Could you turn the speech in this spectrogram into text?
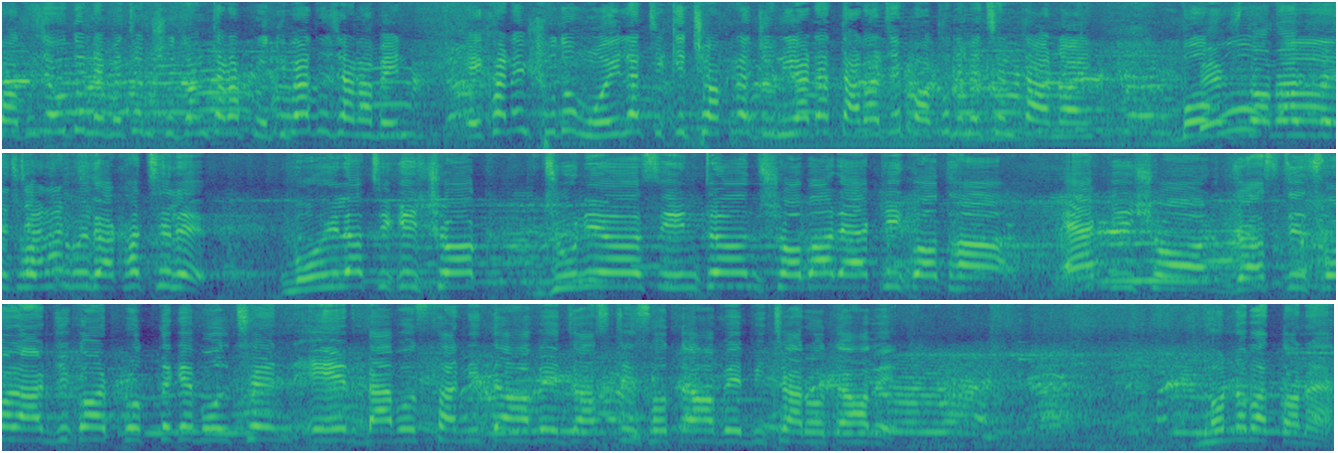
পথে যেহেতু নেমেছেন। সুতরাং তারা প্রতিবাদ জানাবেন। এখানে শুধু মহিলা চিকিৎসকরা জুনিয়ররা তারা যে পথে নেমেছেন তা নয়। বহু দেখাচ্ছিলে। মহিলা চিকিৎসক জুনিয়র্স ইন্টার্ন সবার একই কথা, একই স্বর। জাস্টিস ফর আরজিকর প্রত্যেকে বলছেন, এর ব্যবস্থা নিতে হবে জাস্টিস হতে হবে, বিচার হতে হবে। ধন্যবাদ, তনয়া।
